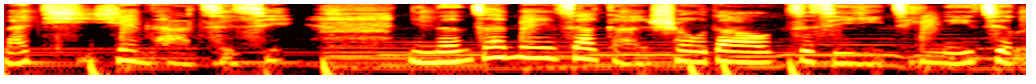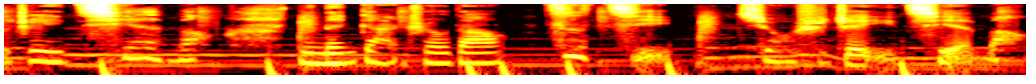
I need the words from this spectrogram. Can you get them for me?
来体验它自己。你能在内在感受到自己已经理解了这一切吗？你能感受到自己就是这一切吗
